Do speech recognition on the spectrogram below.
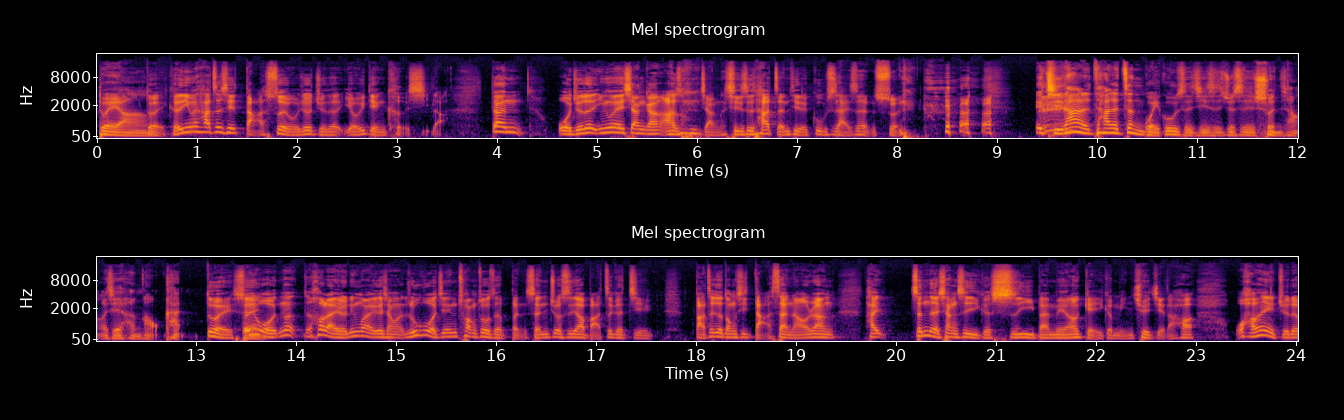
对啊，对。可是因为他这些打碎，我就觉得有一点可惜啦。但我觉得，因为像刚刚阿松讲的，其实他整体的故事还是很顺。诶，其他的他的正轨故事其实就是顺畅，而且很好看。对，所以我那后来有另外一个想法：如果今天创作者本身就是要把这个结，把这个东西打散，然后让他真的像是一个诗一般，没有要给一个明确解答的话，我好像也觉得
